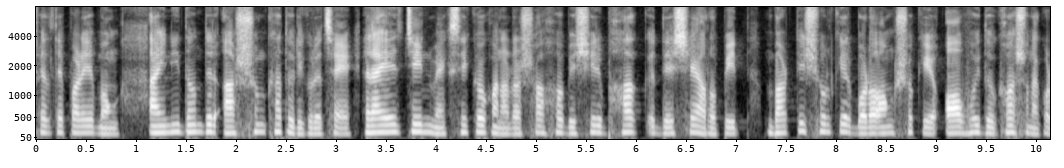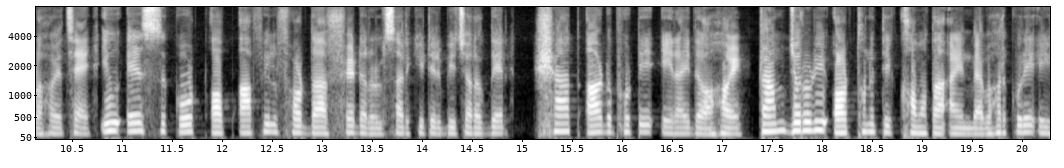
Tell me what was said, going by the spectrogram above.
ফেলতে পারে এবং আইনি দ্বন্দ্বের আশঙ্কা তৈরি করেছে। রায়ে চীন, মেক্সিকো, কানাডা সহ বেশিরভাগ দেশে আরোপিত বাড়তি শুল্কের বড় অংশকে অবৈধ ঘোষণা করা হয়েছে। US court of appeal for the federal সার্কিটের বিচারকদের সাত আট ভোটে এ রায় দেওয়া হয়। ট্রাম্প জরুরি অর্থনৈতিক ক্ষমতা আইন ব্যবহার করে এই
